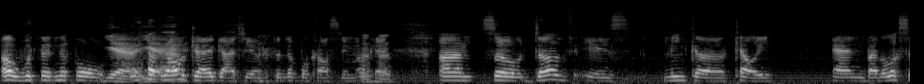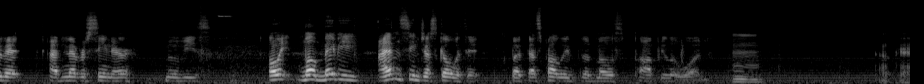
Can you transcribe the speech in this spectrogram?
Oh, with the nipple. Yeah, yeah. okay, I got you. With the nipple costume. Okay. Uh-huh. Um, so Dove is Minka Kelly, and by the looks of it, I've never seen her movies. Oh wait, well maybe I haven't seen Just Go with It, but that's probably the most popular one Mm. Okay.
